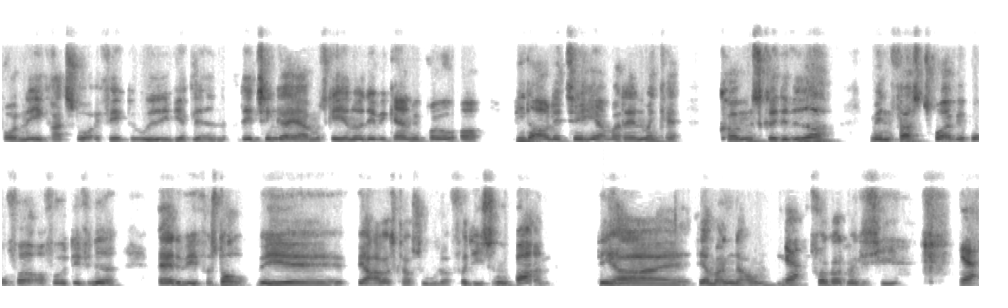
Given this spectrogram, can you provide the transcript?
får den ikke ret stor effekt ud i virkeligheden. Det tænker jeg måske er noget af det, vi gerne vil prøve at bidrage lidt til her, hvordan man kan komme skridtet videre. Men først tror jeg, vi har brug for at få defineret, er det, vi forstår ved, øh, ved arbejdsklausuler. Fordi sådan et barn, det har, øh, det har mange navne, Ja, tror jeg godt, man kan sige. ja,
